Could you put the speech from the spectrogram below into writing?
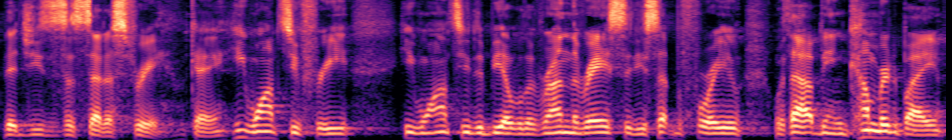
that Jesus has set us free. Okay? He wants you free. He wants you to be able to run the race that He set before you without being cumbered by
